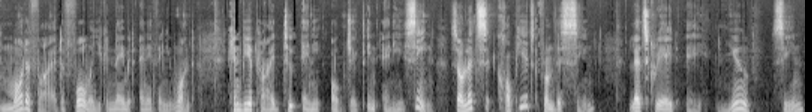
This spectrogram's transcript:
modifier, deformer, you can name it anything you want, can be applied to any object in any scene. So let's copy it from this scene. Let's create a new scene.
